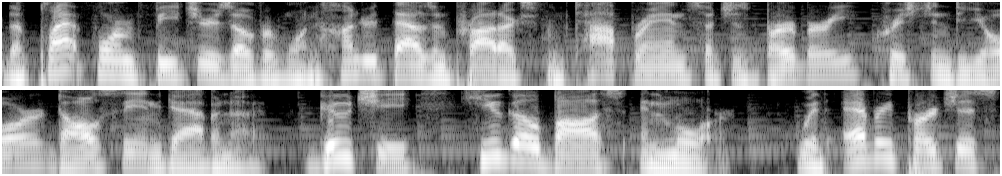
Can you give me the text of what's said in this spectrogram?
The platform features over 100,000 products from top brands such as Burberry, Christian Dior, Dolce & Gabbana, Gucci, Hugo Boss, and more. With every purchase,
